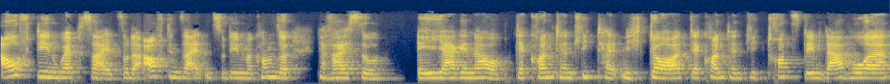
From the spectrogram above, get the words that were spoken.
auf den Websites oder auf den Seiten, zu denen man kommen soll. Da weißt du, ey, ja, genau, der Content liegt halt nicht dort, der Content liegt trotzdem da, wo er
